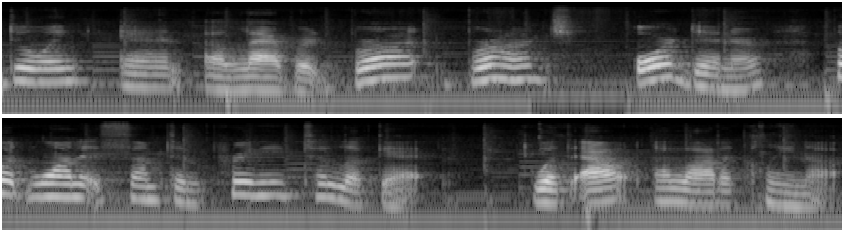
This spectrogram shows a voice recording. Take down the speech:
doing an elaborate brunch or dinner but wanted something pretty to look at without a lot of cleanup.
